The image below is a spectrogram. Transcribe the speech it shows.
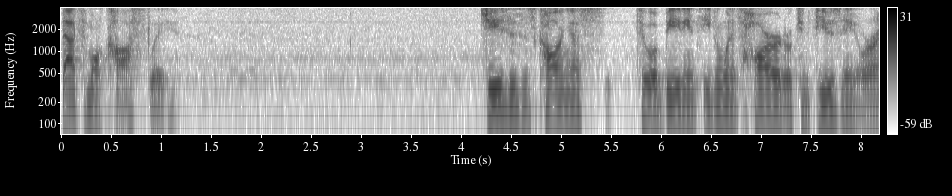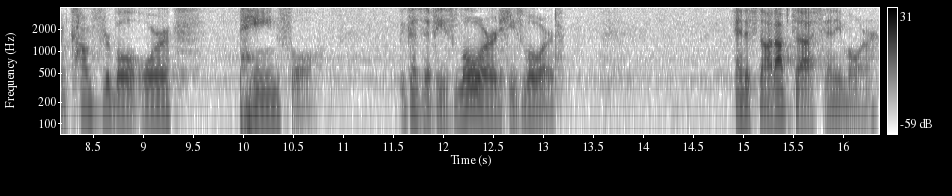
That's more costly. Jesus is calling us to obedience even when it's hard or confusing or uncomfortable or painful. Because if He's Lord, He's Lord. And it's not up to us anymore.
